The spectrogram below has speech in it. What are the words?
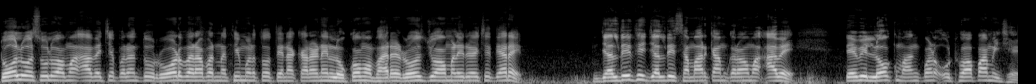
ટોલ વસૂલવામાં આવે છે, પરંતુ રોડ બરાબર નથી મળતો. તેના કારણે લોકોમાં ભારે રોષ જોવા મળી રહ્યો છે. ત્યારે જલ્દીથી જલ્દી સમારકામ કરવામાં આવે તેવી લોક માંગ પણ ઉઠવા પામી છે.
